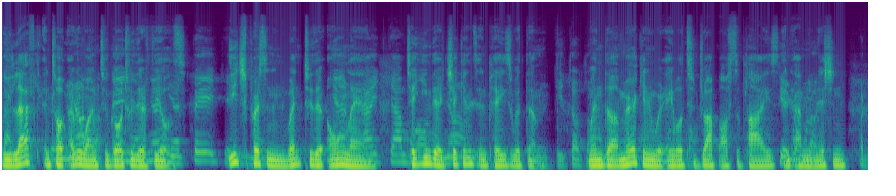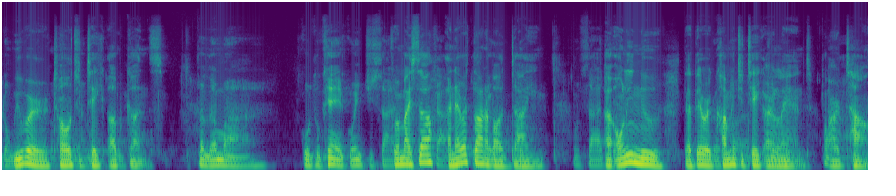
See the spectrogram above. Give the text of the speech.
We left and told everyone to go to their fields. Each person went to their own land, taking their chickens and pigs with them. When the Americans were able to drop off supplies and ammunition, we were told to take up guns. For myself, I never thought about dying. I only knew that they were coming to take our land, our town.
